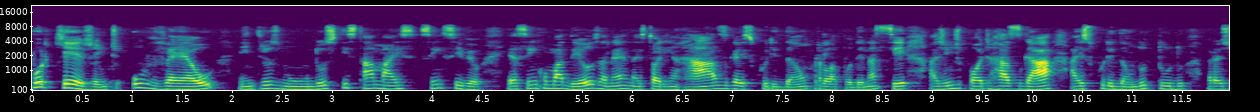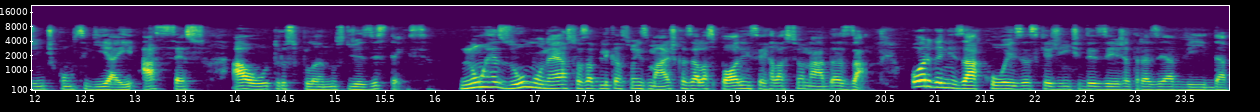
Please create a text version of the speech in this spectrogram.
Porque, gente, o véu entre os mundos está mais sensível. E assim como a deusa, né, na historinha rasga a escuridão para ela poder nascer, a gente pode rasgar a escuridão do tudo para a gente conseguir aí acesso a outros planos de existência. Num resumo, né, as suas aplicações mágicas elas podem ser relacionadas a organizar coisas que a gente deseja trazer à vida,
